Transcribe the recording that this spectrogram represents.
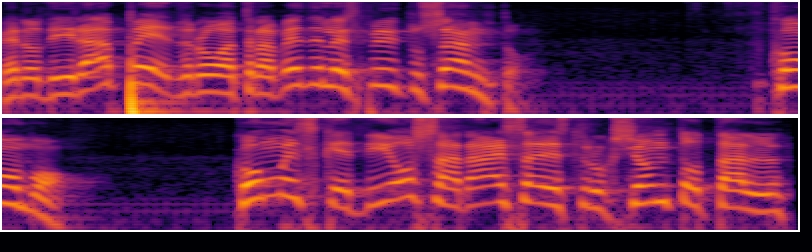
Pero dirá Pedro a través del Espíritu Santo, ¿cómo? ¿Cómo es que Dios hará esa destrucción total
